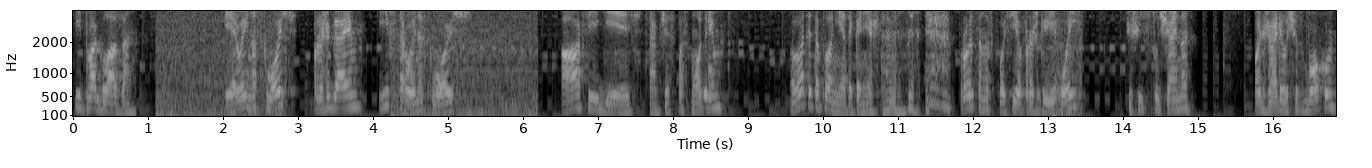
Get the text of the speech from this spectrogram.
И два глаза. Первый насквозь прожигаем, и второй насквозь. Офигеть. Так, сейчас посмотрим. Вот эта планета, конечно. Просто насквозь ее прожгли. Ой, чуть-чуть случайно. Поджарил еще сбоку.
